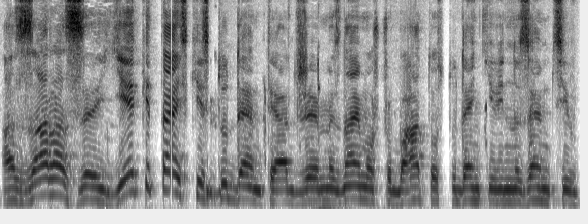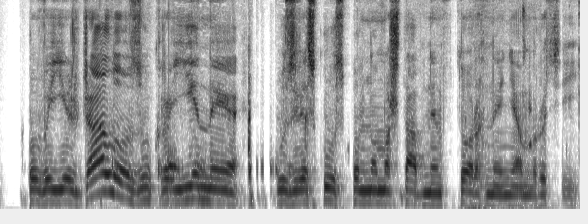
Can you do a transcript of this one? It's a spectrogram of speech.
А зараз е, є китайські студенти, адже ми знаємо, що багато студентів іноземців повиїжджало з України у зв'язку з повномасштабним вторгненням Росії.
